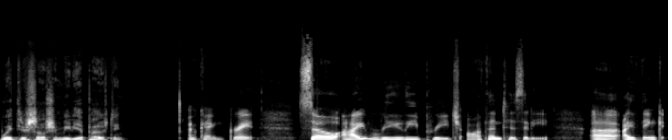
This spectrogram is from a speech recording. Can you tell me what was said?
with your social media posting. Okay, great. So I really preach authenticity. Uh, I think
